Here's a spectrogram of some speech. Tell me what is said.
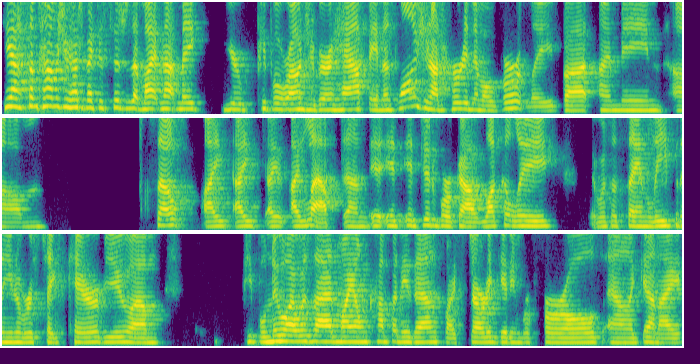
yeah, sometimes you have to make decisions that might not make your people around you very happy. And as long as you're not hurting them overtly, but I mean, um, so I, I, I, I left and it, it, it did work out. Luckily, there was a saying leap and the universe takes care of you um, people knew i was at my own company then so i started getting referrals and again i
